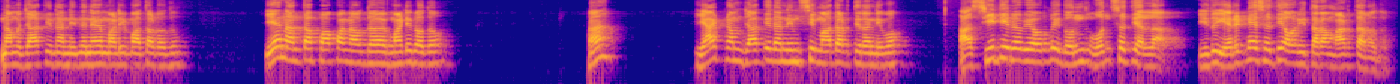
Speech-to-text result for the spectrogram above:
ನಮ್ಮ ಜಾತಿನ ನಿಂದನೆ ಮಾಡಿ ಮಾತಾಡೋದು? ಏನಂತ ಪಾಪ ನಾವು ಮಾಡಿರೋದು? ಹಾ ಯಾಕೆ ನಮ್ಮ ಜಾತಿನ ನಿನ್ಸಿ ಮಾತಾಡ್ತೀರಾ ನೀವು? ಆ ಸಿ ಟಿ ರವಿ ಅವ್ರದ್ದು ಇದೊಂದು ಒಂದ್ಸತಿ ಅಲ್ಲ. ಇದು ಎರಡನೇ ಸತಿ ಅವ್ರು ಈ ತರ ಮಾಡ್ತಾ ಇರೋದು.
